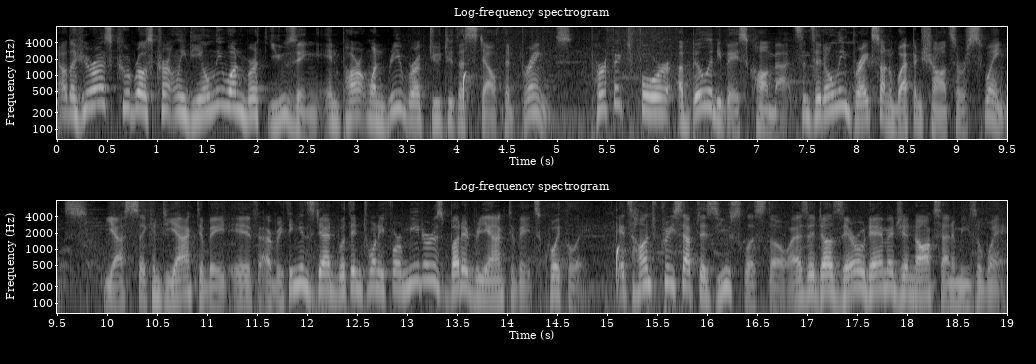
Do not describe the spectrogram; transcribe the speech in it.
Now the Huras Kubrow is currently the only one worth using in Part 1 rework due to the stealth it brings. Perfect for ability-based combat since it only breaks on weapon shots or swings. Yes, it can deactivate if everything is dead within 24 meters, but it reactivates quickly. Its Hunt Precept is useless though, as it does zero damage and knocks enemies away.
